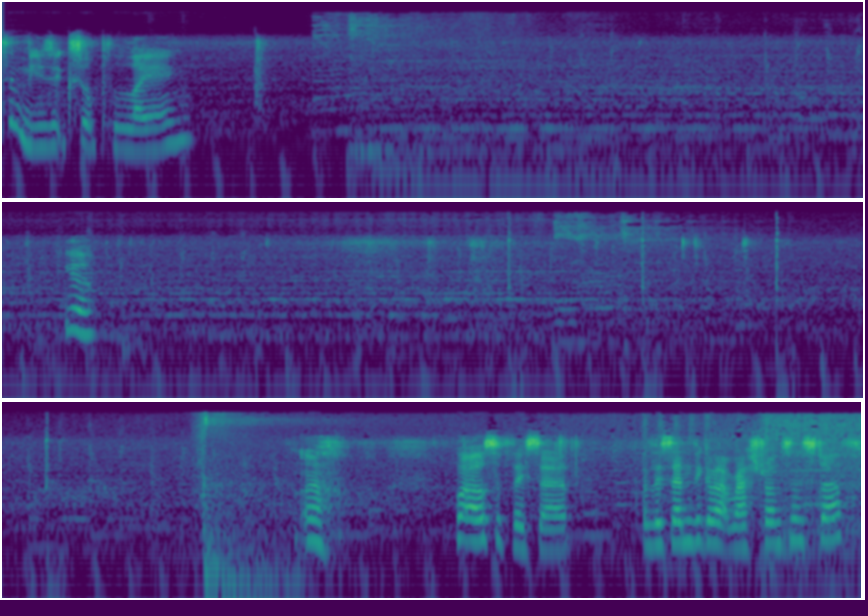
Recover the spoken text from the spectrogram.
Is the music still playing? Yeah. Ugh. What else have they said? Have they said anything about restaurants and stuff?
